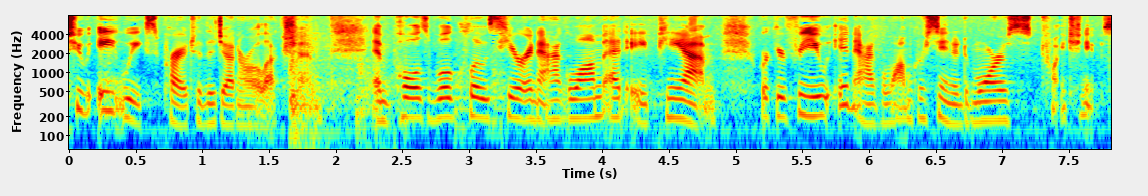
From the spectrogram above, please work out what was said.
to eight weeks prior to the general election. And polls will close here in Agawam at 8 p.m. Working for you in Agawam, Christina Demores, 22 News.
